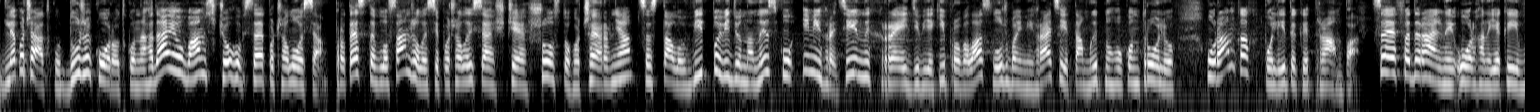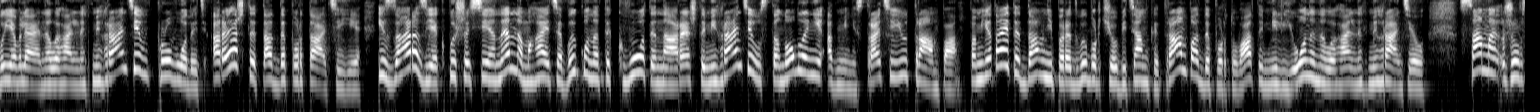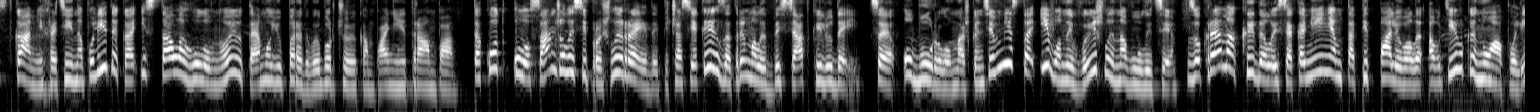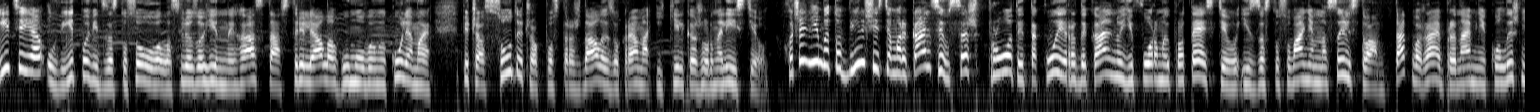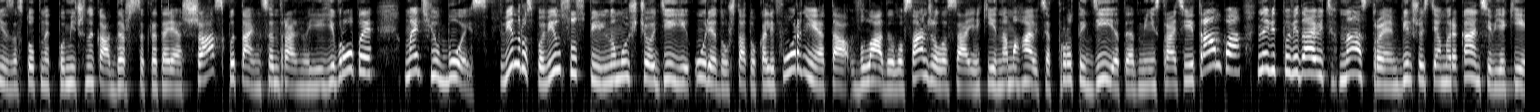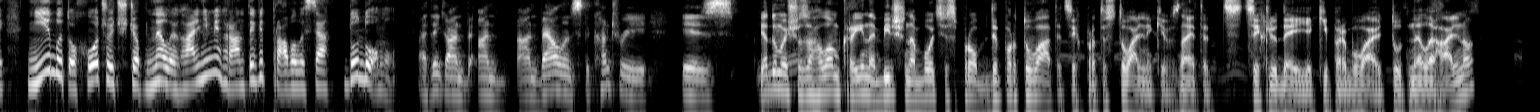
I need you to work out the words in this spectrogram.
Для початку дуже коротко нагадаю вам, з чого все почалося. Протести в Лос-Анджелесі почалися ще 6 червня. Це стало відповіддю на низку імміграційних рейдів, які провела служба імміграції та митного контролю у рамках політики Трампа. Це федеральний орган, який виявляє нелегальних мігрантів, проводить арешти та депортації. І зараз, як пише CNN, намагається виконати квоти на арешти мігрантів, встановлені адміністрацією Трампа. Пам'ятаєте давні передвиборчі обіцянки Трампа депортувати мільйони нелегальних мігрантів. Саме жорстка міграційна політика і стала головною темою передвиборчої кампанії Трампа. Так от у Лос-Анджелесі пройшли рейди, під час яких затримали десятки людей. Це обурило мешканців міста, і вони вийшли на вулиці. Зокрема, кидалися камінням та підпалювали автівки. Ну а поліція у відповідь застосовувала сльозогінний газ та стріляла гумовими кулями. Під час сутичок постраждали, зокрема, і кілька журналістів. Хоча, нібито більшість американців все ж проти такої радикальної форми протестів із застосуванням насильства. Так вважає принаймні колишній заступник помічника держсекретаря США з питань Центральної Європи Меттью Бойс. Він розповів Суспільному, що дії уряду штату Каліфорнія та влади Лос-Анджелеса, які намагаються протидіяти адміністрації Трампа, не відповідають настроям більшості американців, які нібито хочуть, щоб нелегальні мігранти відправилися додому. I think on the country is Я думаю, що загалом країна більше на боці спроб депортувати цих протестувальників, знаєте, цих людей, які перебувають тут нелегально,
